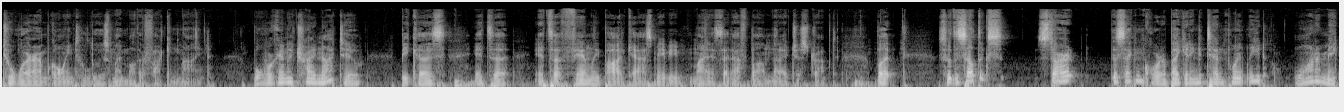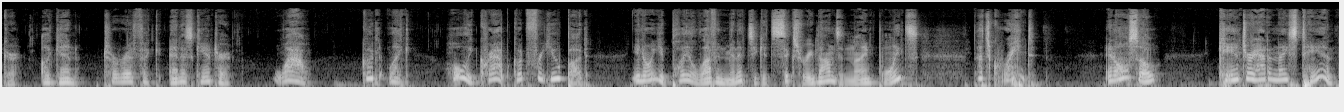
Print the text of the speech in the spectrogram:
to where I'm going to lose my motherfucking mind. But we're gonna try not to because it's a it's a family podcast, maybe minus that f bomb that I just dropped. But so the Celtics start the second quarter by getting a 10 point lead. Wanamaker, again, terrific. Enes Kanter, wow, good. Like, holy crap, good for you, bud. You know, you play 11 minutes, you get six rebounds and nine points. That's great. And also, Kanter had a nice tan.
